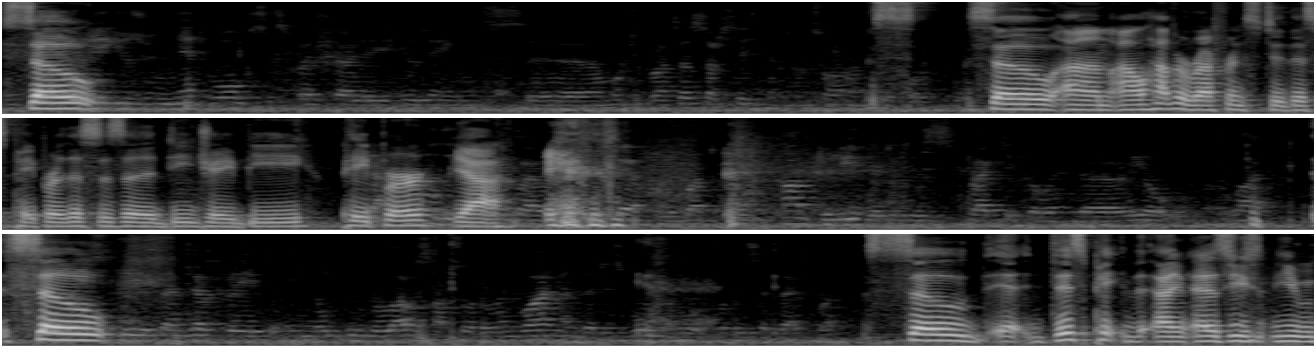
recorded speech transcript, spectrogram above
So. So um, I'll have a reference to this paper. This is a DJB paper. Yeah. yeah. So. So uh, this, as you, you,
